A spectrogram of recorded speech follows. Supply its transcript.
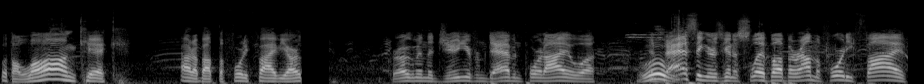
with a long kick out about the 45 yard. Krogman, the junior from Davenport, Iowa. Whoa. And Bassinger's going to slip up around the 45.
